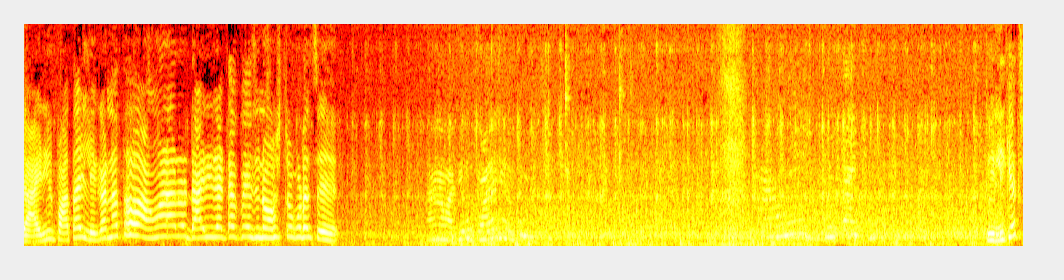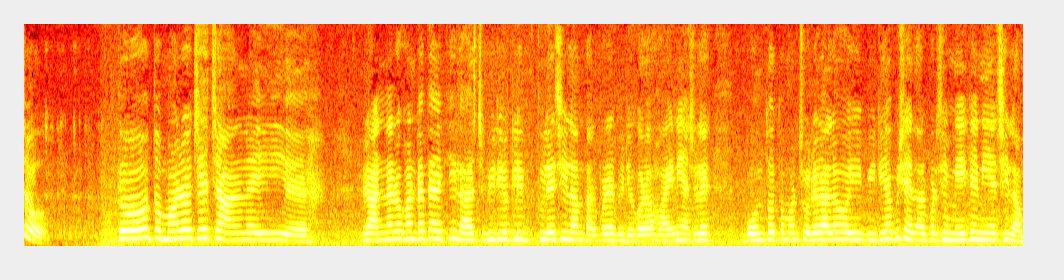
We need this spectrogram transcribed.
ডায়েরির পাতায় লেখা না তো আমার আরও ডায়েরির একটা পেজ নষ্ট করেছে হ্যাঁ আজকে তো কলেজের উপরে তুই লিখেছো তো তোমার হচ্ছে এই রান্নার ওখানটাতে আর কি লাস্ট ভিডিও ক্লিপ তুলেছিলাম, তারপরে আর ভিডিও করা হয়নি। আসলে বোন তো তোমার চলে গেল ওই ভিডিও অফিসে তারপরে সে মেয়েকে নিয়েছিলাম।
